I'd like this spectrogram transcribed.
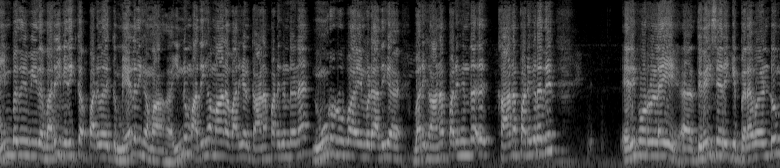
ஐம்பது வீத வரி விதிக்கப்படுவதற்கு மேலதிகமாக இன்னும் அதிகமான வரிகள் காணப்படுகின்றன. நூறு ரூபாயை விட அதிக வரி காணப்படுகின்ற காணப்படுகிறது. எரிபொருளை அஹ், திரைசேரிக்கு பெற வேண்டும்.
